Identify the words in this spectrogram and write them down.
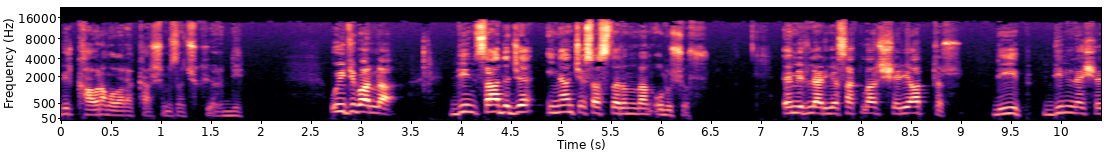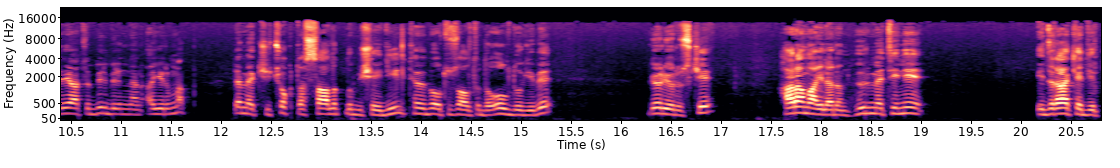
bir kavram olarak karşımıza çıkıyor din. Bu itibarla din sadece inanç esaslarından oluşur. Emirler, yasaklar şeriattır deyip dinle şeriatı birbirinden ayırmak demek ki çok da sağlıklı bir şey değil. Tevbe 36'da olduğu gibi görüyoruz ki haram ayların hürmetini idrak edip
